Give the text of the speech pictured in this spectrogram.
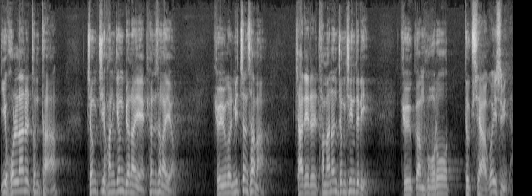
이 혼란을 틈타 정치 환경 변화에 편성하여 교육을 미천 삼아 자리를 탐하는 정치인들이 교육감 후보로 득세하고 있습니다.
